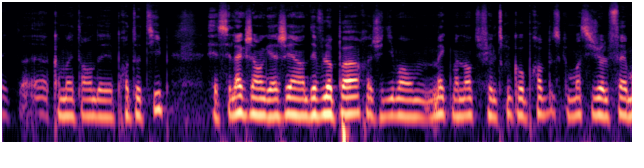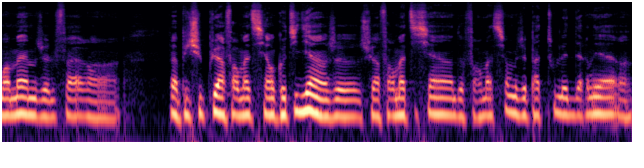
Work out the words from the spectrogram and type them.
éta- comme étant des prototypes. Et c'est là que j'ai engagé un développeur. Je lui ai dit, bon, mec, maintenant tu fais le truc au propre, parce que moi, si je le fais moi-même, je vais le faire. euh, Enfin, puis je suis plus informaticien au quotidien, je, je suis informaticien de formation, mais j'ai pas tous les dernières,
